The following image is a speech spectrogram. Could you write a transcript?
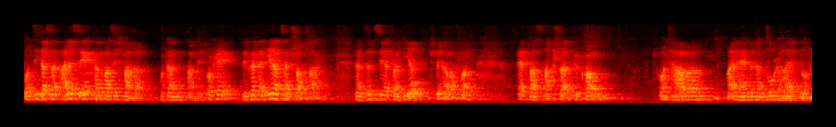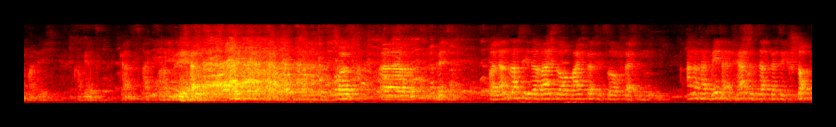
und sie das dann alles sehen kann, was ich mache. Und dann sagte ich, okay, Sie können dann jederzeit Stopp sagen. Dann sitzt sie etwa hier, ich bin aber von etwas Abstand gekommen und habe meine Hände dann so gehalten und meine ich, komme jetzt ganz langsam näher. und, äh, und dann sagte sie, da war ich, so, war ich plötzlich so vielleicht anderthalb Meter entfernt und sie sagt plötzlich Stopp.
